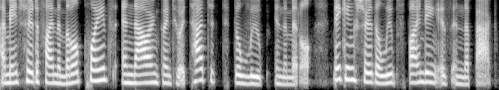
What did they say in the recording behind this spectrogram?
I made sure to find the middle points, and now I'm going to attach it to the loop in the middle, making sure the loop's binding is in the back.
